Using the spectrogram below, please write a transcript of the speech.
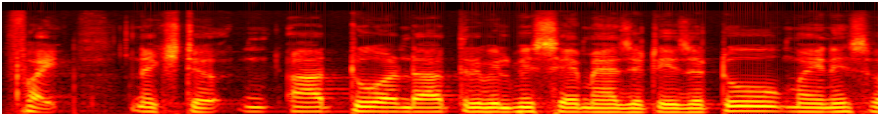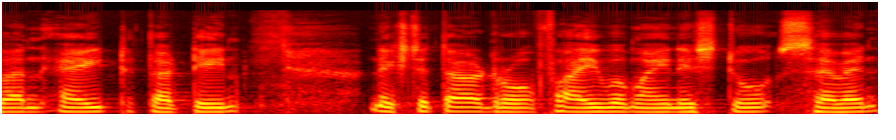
5 next uh, r2 and r3 will be same as it is. Uh, 2 minus 1 8 13 next third row 5 minus 2 7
